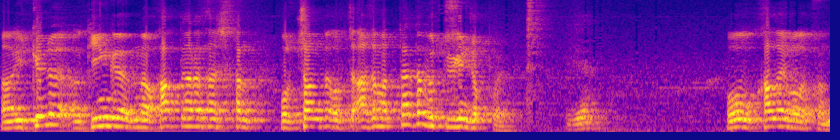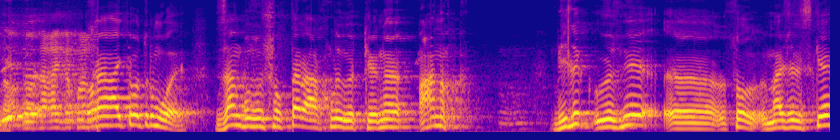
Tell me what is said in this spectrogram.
Өйткені кейінгі мынау халықтың арасынан шыққан ұлтжанды ұлт- азаматтар да өткізген жоқ қой. Иә ол қалай болады сонда? Жаңа айтып отырмын ғой. Заң бұзушылықтар арқылы өткені анық. Билік өзіне ә, сол мәжіліске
